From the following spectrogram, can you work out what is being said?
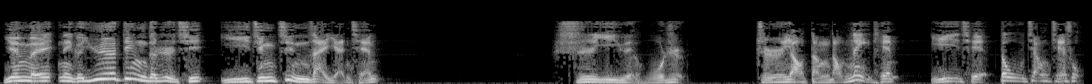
因为那个约定的日期已经近在眼前，十一月五日，只要等到那天，一切都将结束。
